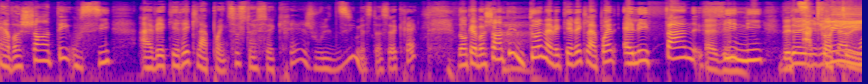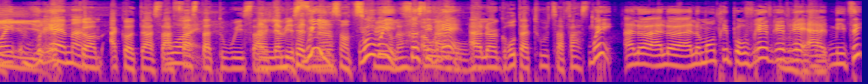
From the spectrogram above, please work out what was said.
Elle va chanter aussi avec Éric Lapointe. Ça, c'est un secret, je vous le dis, mais c'est un secret. Donc, elle va chanter une tune avec Éric Lapointe. Elle est fan Elle finie de, de Éric. Lapointe. Vraiment. Comme à côté, sa Ouais. face tatouée, sa Elle l'aime tellement, Oui. son petit Oui, oui, ça, c'est Ah vrai. Elle a un gros tatou de sa face. Oui, elle a, elle, a, elle a montré pour vrai, vrai, vrai. Elle- mais tu sais,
